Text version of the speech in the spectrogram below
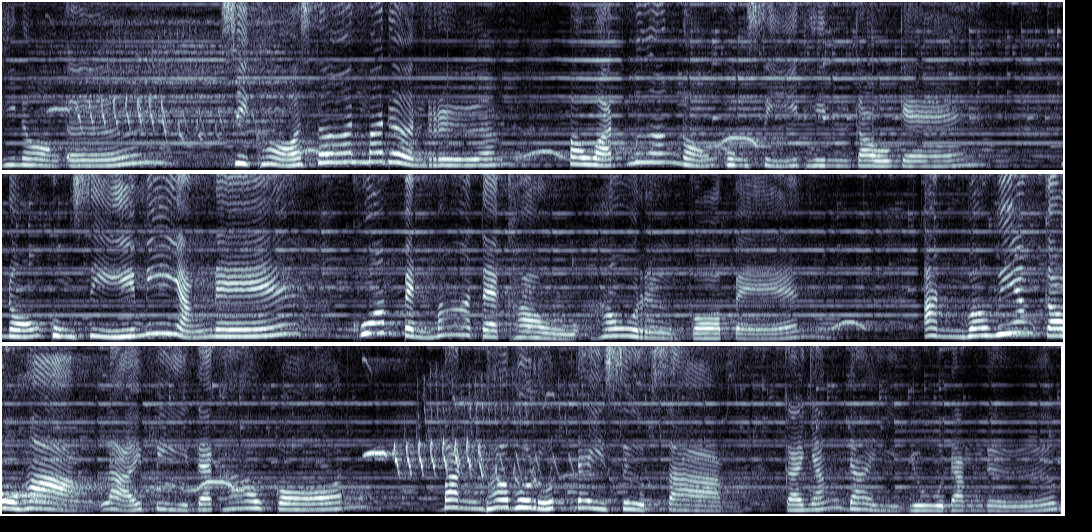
พี่น้องเอ๋ยสิขอเซิญมาเดินเรือง ประวัติเมืองหนองกรุงศรีทินเก่าแก่หนองกรุงศรีมีอย่างแหน่ความเป็นมาแต่เขาเฮาเริ่มก่อแปลงอันว่าเวียงเก่าห่างหลายปีแต่ข้าวก่อนบรรพบุรุษได้สืบสาง ก็ยังได้อยู่ดังเดิม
